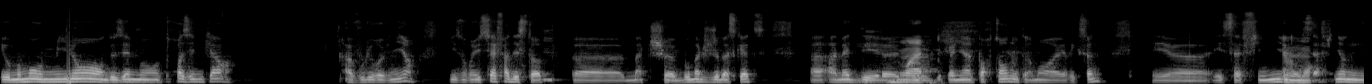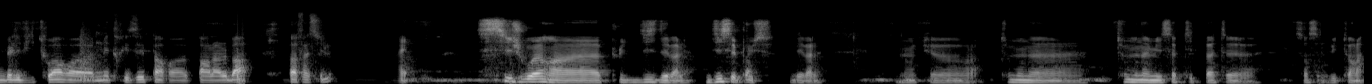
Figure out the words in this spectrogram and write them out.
Et au moment où Milan, en deuxième, en troisième quart, a voulu revenir, ils ont réussi à faire des stops. match, beau match de basket, à, mettre des, des, paniers importants, notamment à Ericsson. Euh, et, ça, finit, euh, ça finit en une belle victoire euh, maîtrisée par, par l'Alba. Pas facile. Ouais. 6 joueurs à plus de 10 déval. 10 et plus déval. Donc voilà, tout le, monde a, tout le monde a mis sa petite patte sur cette victoire-là.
